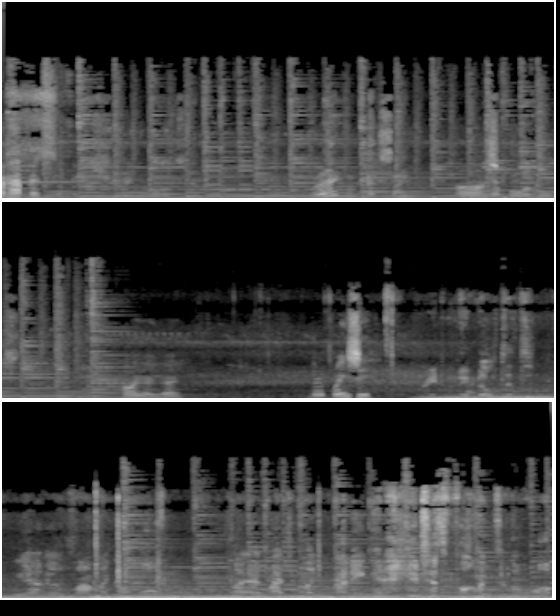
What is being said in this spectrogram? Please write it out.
What happened? Somebody's shooting bullets here. Really? Look at that sign. Oh, Those are bullet holes. oh yeah, yeah. They're crazy. Right when they built it. Yeah, it was on like a hole. But imagine like running and you just fall into the wall.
